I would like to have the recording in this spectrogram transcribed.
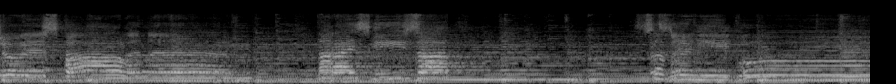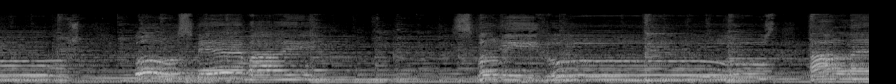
čo je spálené na rajský sad sa zmení púšť. Bohu spievaj z plných úst. Aleluja.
